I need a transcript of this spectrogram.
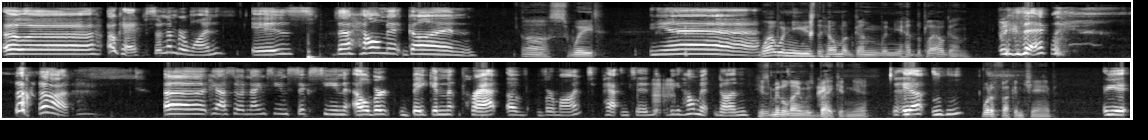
Oh, uh, okay. So number one is the helmet gun. Oh, sweet. Yeah, Why wouldn't you use the helmet gun when you had the plow gun? exactly. uh, yeah. So in 1916, Albert Bacon Pratt of Vermont patented the helmet gun. His middle name was Bacon, yeah? Yeah. Mm-hmm. What a fucking champ. Yeah.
